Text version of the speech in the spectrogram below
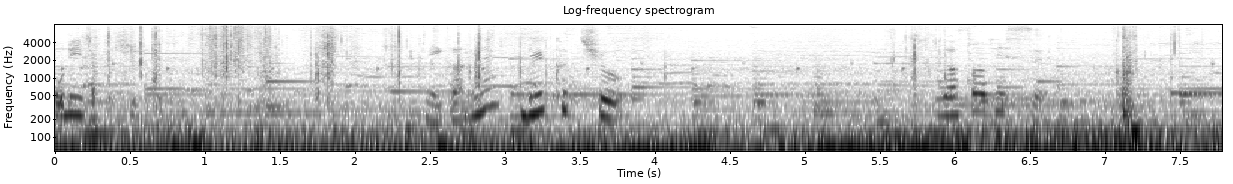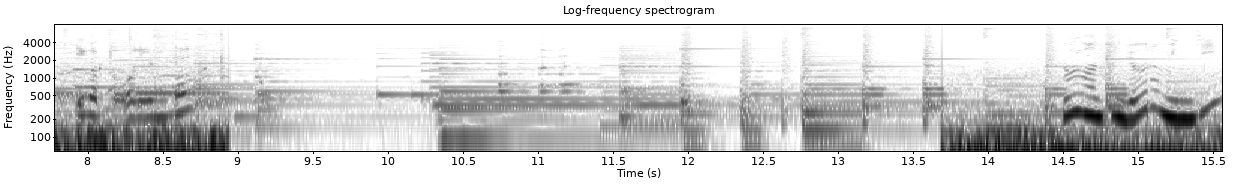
오리 저키. 이거는 밀크추. 이거 서비스. 이것도 오리인데. 여기 완전 여름인디?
